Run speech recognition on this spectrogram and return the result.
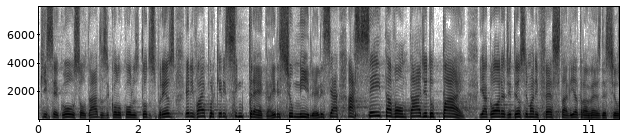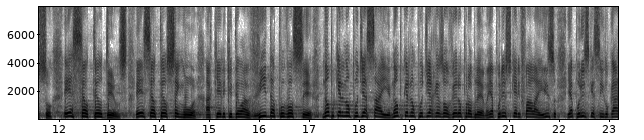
que cegou os soldados e colocou-los todos presos. Ele vai porque ele se entrega, ele se humilha, ele se aceita a vontade do Pai e a glória de Deus se manifesta ali através desse eu sou. Esse é o teu Deus, esse é o teu Senhor, aquele que deu a vida por você, não porque ele não podia sair, não porque ele não podia resolver o problema, e é por isso que ele fala isso, e é por isso que esse lugar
